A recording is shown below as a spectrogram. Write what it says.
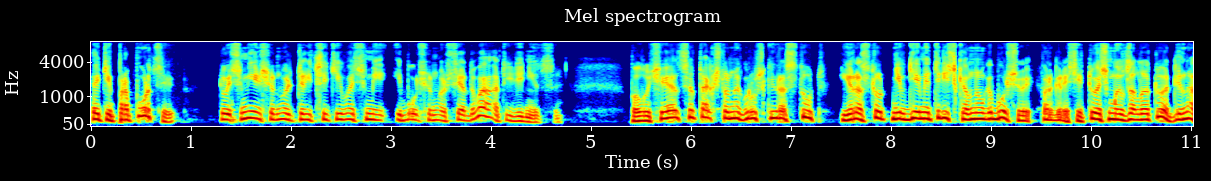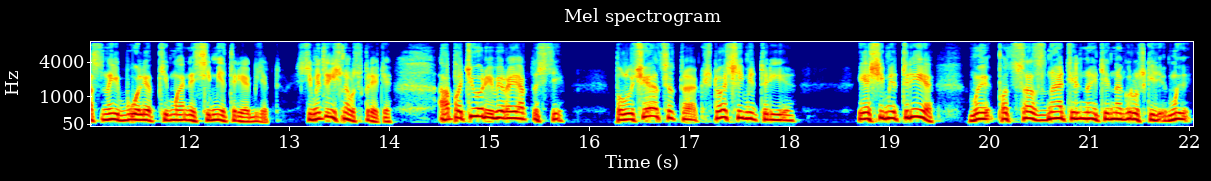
этих пропорций, то есть меньше 0,38 и больше 0,62 от единицы, Получается так, что нагрузки растут. И растут не в геометрической, а в много большей прогрессии. То есть мы золотой, а для нас наиболее оптимальная симметрия объектов. Симметричное восприятие. А по теории вероятности получается так, что асимметрия. И асимметрия, мы подсознательно эти нагрузки, мы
